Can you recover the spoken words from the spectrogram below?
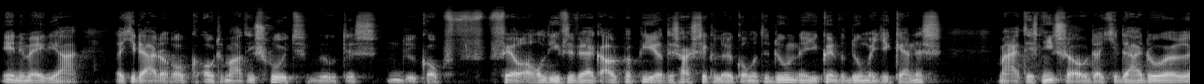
in de media. Dat je daardoor ook automatisch groeit. Ik bedoel, het is natuurlijk ook veel al liefdewerk, oud papier. Het is hartstikke leuk om het te doen. En je kunt wat doen met je kennis. Maar het is niet zo dat je daardoor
